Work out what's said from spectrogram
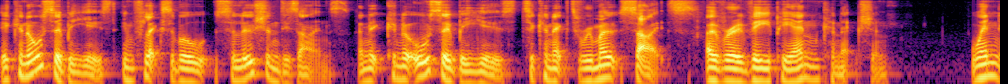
It can also be used in flexible solution designs, and it can also be used to connect remote sites over a VPN connection. When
